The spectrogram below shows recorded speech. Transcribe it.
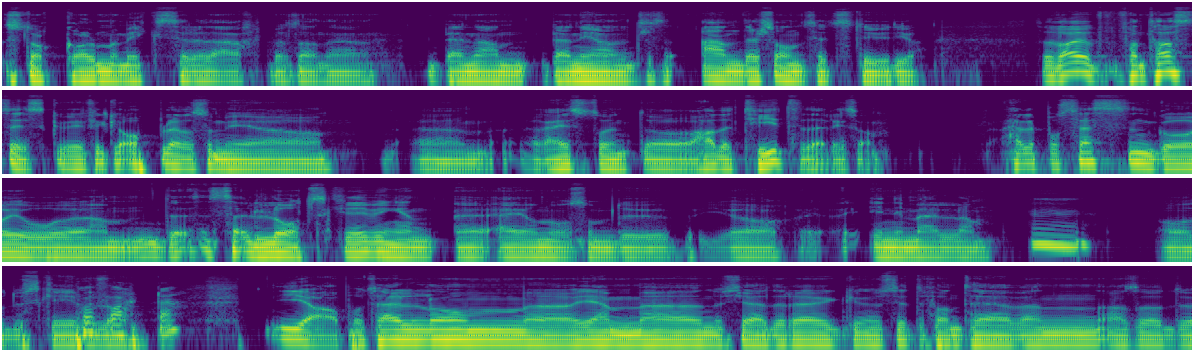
Stockholm og mikser det der på sånn eh, Ben Benny Anderson sitt studio. Så det var jo fantastisk. Vi fikk jo oppleve så mye og um, reist rundt og hadde tid til det, liksom. Hele prosessen går jo um, det, Låtskrivingen eh, er jo noe som du gjør innimellom. Og du skriver På farta? Ja, på hotellrom, eh, hjemme, du kjeder deg, du sitter foran TV-en. Altså, du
